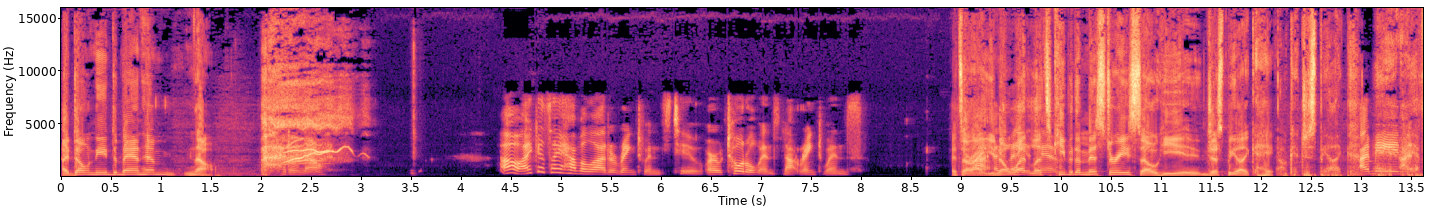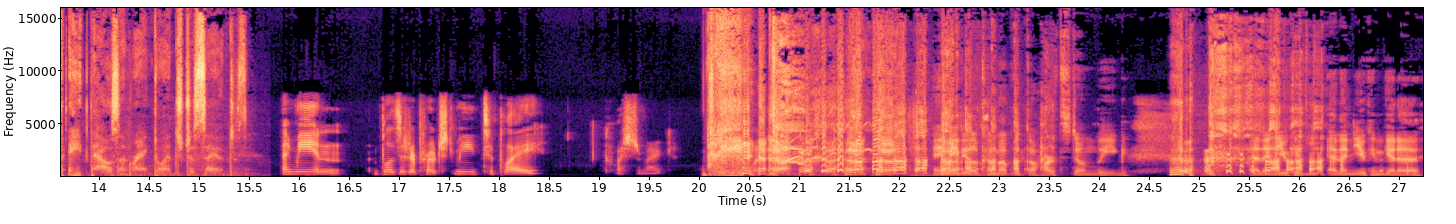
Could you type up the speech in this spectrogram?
I don't need to ban him? No. I don't know. Oh, I guess I have a lot of ranked wins too, or total wins, not ranked wins. It's all right. Not You know what? Let's him. keep it a mystery. So he just be like, hey, okay, just be like, I "Hey, mean- I have eight thousand ranked wins. Just say it. Just. I mean, Blizzard approached me to play? Question mark. Hey, maybe they'll come up with the Hearthstone League, and then you can and then you can get a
